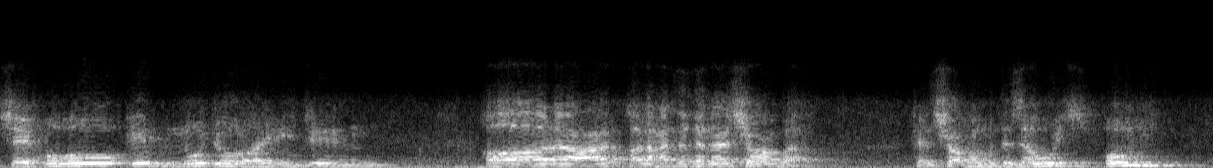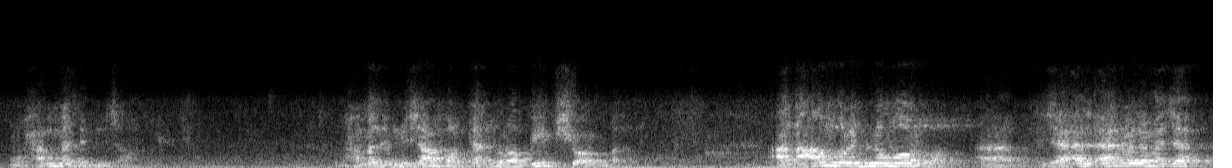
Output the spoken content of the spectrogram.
شيخه ابن جريج. قال قال حدثنا شعبة. كان شعبة متزوج أم محمد بن جعفر. محمد بن جعفر كان ربيب شعبة. عن عمرو بن مرة آه، جاء الآن ولا ما جاء؟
